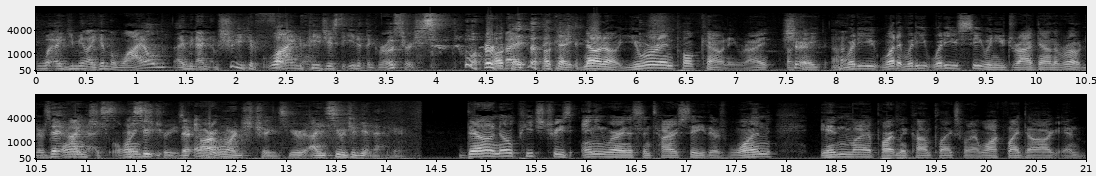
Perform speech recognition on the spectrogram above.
What, you mean like in the wild? I mean, I'm sure you could find well, peaches to eat at the grocery store. Right? Okay, okay, no, no. You were in Polk County, right? Sure. Okay. Uh-huh. What do you what, what do you what do you see when you drive down the road? There's there, orange I, I, orange I see, trees. There everywhere. are orange trees. You're, I see what you're getting at here. There are no peach trees anywhere in this entire city. There's one in my apartment complex when I walk my dog, and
